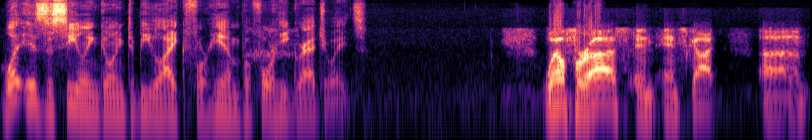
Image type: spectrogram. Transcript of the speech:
what is the ceiling going to be like for him before he graduates? Well, for us and and Scott, um,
